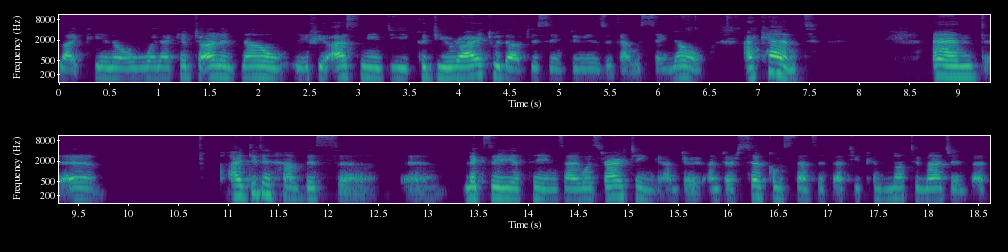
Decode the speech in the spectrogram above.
Like you know, when I came to Ireland now, if you ask me, you, could you write without listening to music? I would say no, I can't. And uh, I didn't have this uh, uh, luxury of things. I was writing under under circumstances that you cannot imagine that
